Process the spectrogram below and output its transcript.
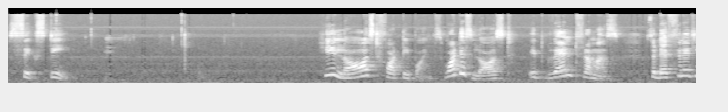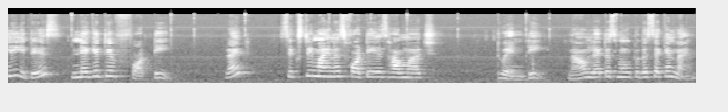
60. he lost 40 points. What is lost? It went from us. So definitely it is negative 40. Right? 60 minus 40 is how much? 20. Now let us move to the second line.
